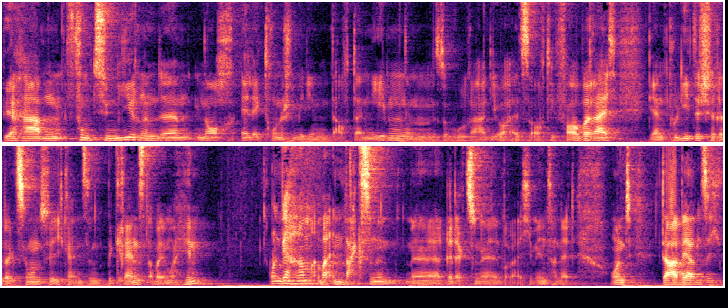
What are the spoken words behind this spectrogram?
Wir haben funktionierende noch elektronische Medien auch daneben, sowohl Radio als auch TV-Bereich, deren politische Redaktionsfähigkeiten sind begrenzt, aber immerhin. Und wir haben aber einen wachsenden äh, redaktionellen Bereich im Internet. Und da werden sich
